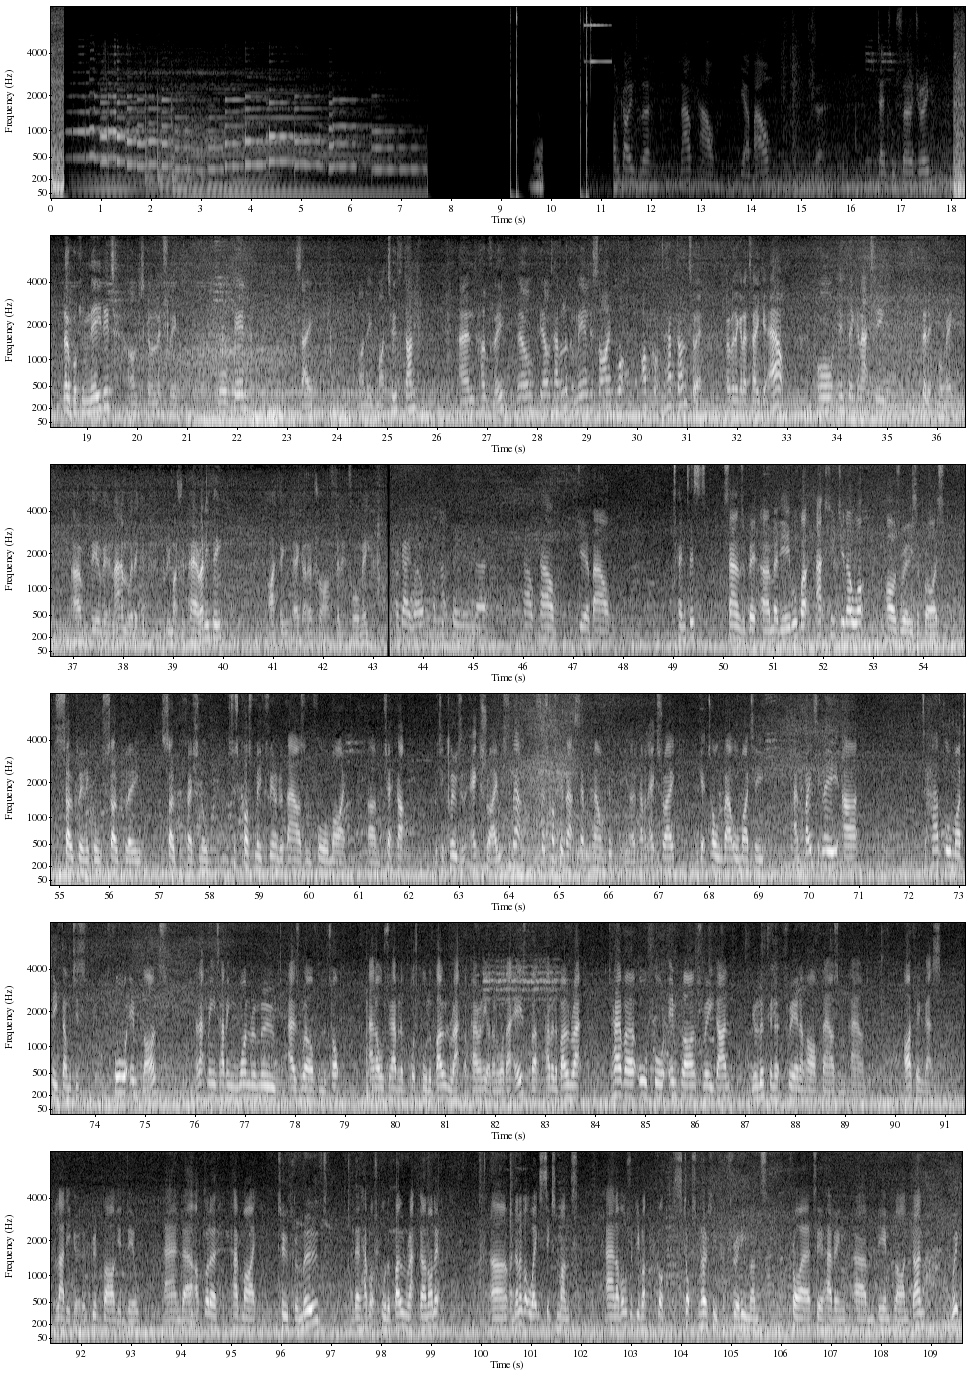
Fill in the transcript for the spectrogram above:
I'm going to the Now Cow Gia Bao, dental surgery. No booking needed. I'm just going to literally walk in, say I need my tooth done and hopefully they'll be able to have a look at me and decide what I've got to have done to it. Whether they're going to take it out or if they can actually fill it for me. Um, being in Vietnam where they can pretty much repair anything, I think they're going to try and fill it for me. Okay, well, I've just been in the Cow Cow Gia Bao dentist. Sounds a bit uh, medieval, but actually, do you know what? I was really surprised. So clinical, so clean, so professional. It's just cost me 300,000 for my um, checkup, which includes an x-ray, which is about, so it's cost me about £7.50, you know, to have an x-ray and get told about all my teeth. And basically, uh, to have all my teeth done, which is four implants, and that means having one removed as well from the top and also having a what's called a bone wrap apparently. I don't know what that is but having a bone wrap to have uh, all four implants redone you're looking at three and a half thousand pound. I think that's bloody good a good bargain deal. And uh, i've got to have my tooth removed and then have what's called a bone wrap done on it. Uh, and then i've got to wait six months. And i've also give up got to stop smoking for three months prior to having um, the implant done which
